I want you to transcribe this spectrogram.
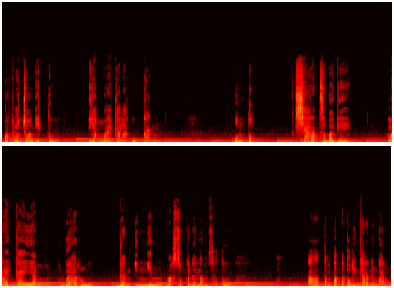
perpeloncoan itu yang mereka lakukan untuk syarat sebagai mereka yang baru dan ingin masuk ke dalam suatu uh, tempat atau lingkaran yang baru.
